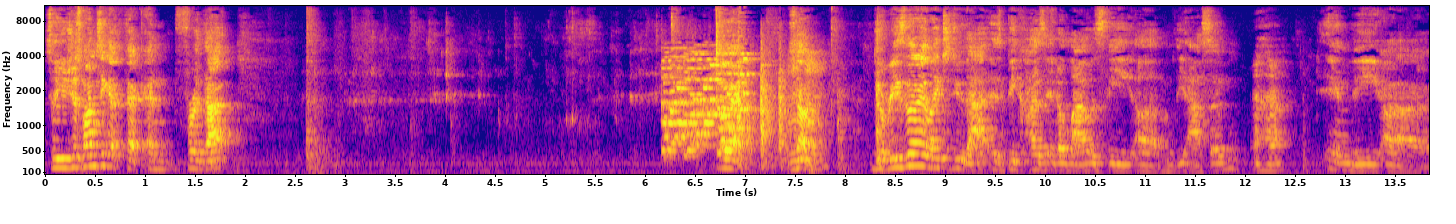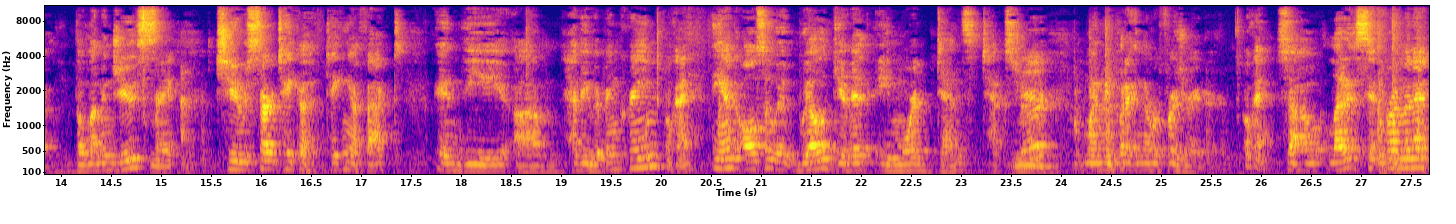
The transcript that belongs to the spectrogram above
so you just want to get thick, and for that. Okay, so Mhm. the reason I like to do that is because it allows the um, the acid Uh huh. in the uh, the lemon juice Right. to start take a, taking effect in the um, heavy whipping cream, Okay. and also it will give it a more dense texture when we put it in the refrigerator. Okay. So let it sit for a minute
